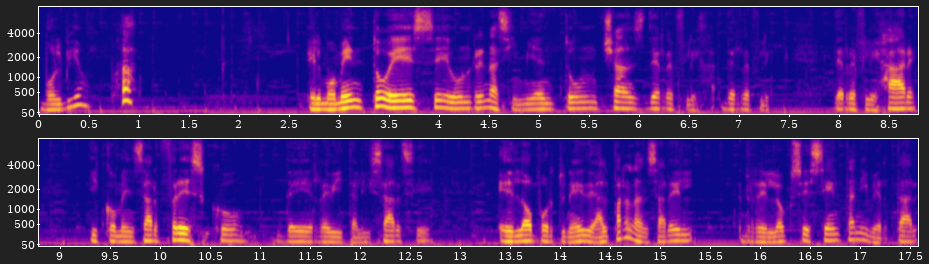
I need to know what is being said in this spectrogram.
volvió. ¡Ja! El momento es eh, un renacimiento, un chance de, refleja- de, refle- de reflejar y comenzar fresco, de revitalizarse. Es la oportunidad ideal para lanzar el reloj 60 anivertar-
